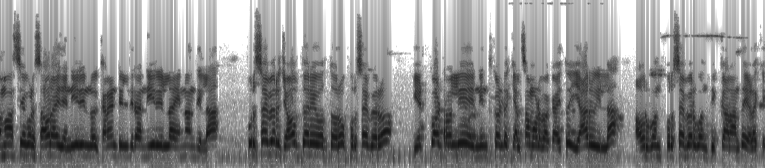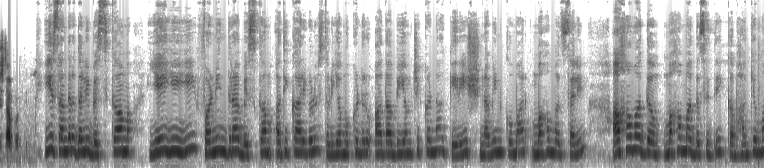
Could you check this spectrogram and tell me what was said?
ಸಮಸ್ಯೆಗಳು ಸಾವಿರ ಇದೆ. ನೀರಿನ ಕರೆಂಟ್ ಇಲ್ದಿರ ನೀರಿಲ್ಲ, ಇನ್ನೊಂದಿಲ್ಲ. ಪುರಸಭೆಯವರು ಜವಾಬ್ದಾರಿ ಹೊತ್ತವರು, ಪುರಸಭೆಯವರು ಹೆಡ್ ಕ್ವಾರ್ಟರ್ ಅಲ್ಲಿ ನಿಂತ್ಕೊಂಡು ಕೆಲಸ ಮಾಡಬೇಕಾಯ್ತು. ಯಾರು ಇಲ್ಲ. ಅವ್ರಿಗೊಂದು, ಪುರಸಭೆಯವ್ರಿಗೊಂದು ಧಿಕ್ಕಾರ ಅಂತ ಹೇಳಕ್ ಇಷ್ಟಪಡ್ತೀನಿ. ಈ ಸಂದರ್ಭದಲ್ಲಿ ಬೆಸ್ಕಾಂ ಎಇಇ, ಫಣೀಂದ್ರ ಬೆಸ್ಕಾಂ ಅಧಿಕಾರಿಗಳು, ಸ್ಥಳೀಯ ಮುಖಂಡರು ಆದ ಬಿಎಂ ಚಿಕ್ಕಣ್ಣ, ಗಿರೀಶ್, ನವೀನ್ ಕುಮಾರ್, ಮೊಹಮ್ಮದ್ ಸಲೀಂ ಅಹಮದ್ ಮಹಮ್ಮದ್ ಸಿದ್ದಿಕ್ ಭಾಗ್ಯಮ್ಮ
